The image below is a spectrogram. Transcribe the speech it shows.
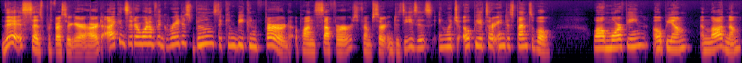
This, says Professor Gerhardt, I consider one of the greatest boons that can be conferred upon sufferers from certain diseases in which opiates are indispensable. While morphine, opium, and laudanum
